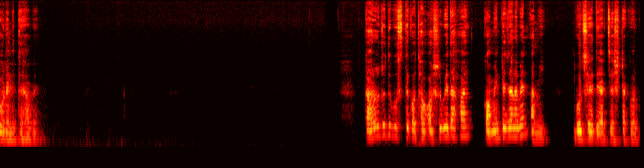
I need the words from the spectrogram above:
করে নিতে হবে। কারও যদি বুঝতে কোথাও অসুবিধা হয়, কমেন্টে জানাবেন, আমি বুঝিয়ে দেওয়ার চেষ্টা করব।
